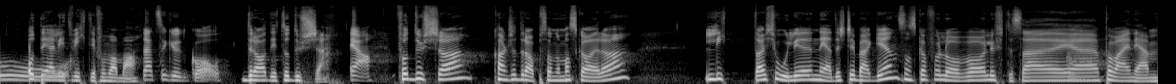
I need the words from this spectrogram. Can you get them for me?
Og det er litt viktig for mamma. That's a good goal. Dra dit og dusje. Yeah. Få dusja, kanskje dra på seg noe maskara. Litt av kjole nederst i bagen som skal få lov å lufte seg eh, på veien hjem.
